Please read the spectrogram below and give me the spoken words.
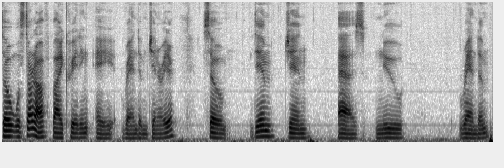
So we'll start off by creating a random generator. So dim gen as new random.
